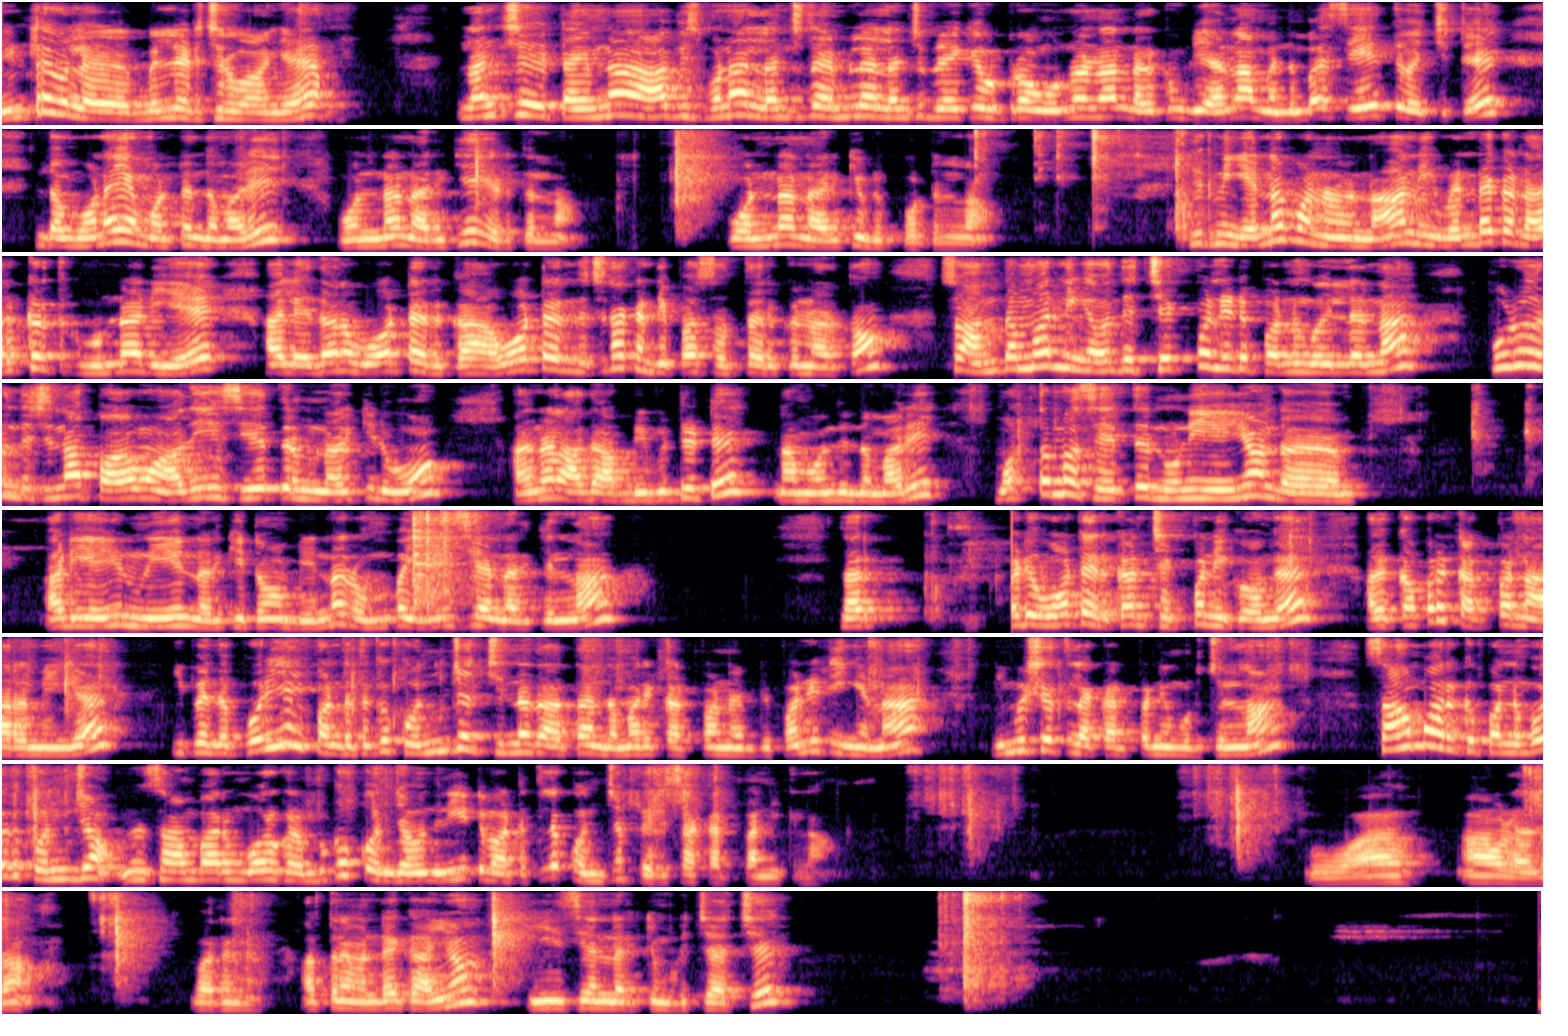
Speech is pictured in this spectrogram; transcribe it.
இன்டர்வெல்ல பெல் அடிச்சிருவாங்க. லஞ்சு டைம்னா ஆஃபீஸ் போனால் லஞ்ச் டைமில் லஞ்ச் பிரேக்கே விட்ருவாங்க ஒன்று ஒன்றா நறுக்க முடியாது நம்ம இந்த மாதிரி சேர்த்து வச்சுட்டு இந்த முனையை மட்டும் இந்த மாதிரி ஒன்றா நறுக்கி எடுத்துடலாம். ஒன்றா நறுக்கி இப்படி போட்டுடலாம். இதுக்கு நீங்கள் என்ன பண்ணணும்னா நீங்கள் வெண்டைக்காய் நறுக்கிறதுக்கு முன்னாடியே அதில் ஏதாவது ஓட்டை இருக்கா? ஓட்டை இருந்துச்சுன்னா கண்டிப்பாக சொத்தை இருக்குன்னு அர்த்தம். ஸோ அந்த மாதிரி நீங்கள் வந்து செக் பண்ணிவிட்டு பண்ணுங்க. இல்லைன்னா புழு இருந்துச்சுன்னா பாவம் அதையும் சேர்த்து நம்ம நறுக்கிடுவோம். அதனால் அதை அப்படி விட்டுட்டு நம்ம வந்து இந்த மாதிரி மொத்தமாக சேர்த்து நுனியையும் அந்த அடியையும் நீயும் நறுக்கிட்டோம் அப்படின்னா ரொம்ப ஈஸியாக நறுக்கிடலாம். நறு அப்படி ஓட்டை இருக்கான்னு செக் பண்ணிக்கோங்க. அதுக்கப்புறம் கட் பண்ண ஆரம்பிங்க. இப்போ இந்த பொரியல் பண்ணுறதுக்கு கொஞ்சம் சின்னதாக தான் இந்த மாதிரி கட் பண்ண இப்படி பண்ணிட்டீங்கன்னா நிமிஷத்தில் கட் பண்ணி முடிச்சிடலாம். சாம்பாருக்கு பண்ணும்போது கொஞ்சம் சாம்பார் மோர் குழம்புக்கு கொஞ்சம் வந்து நீட்டு வாட்டத்தில் கொஞ்சம் பெருசாக கட் பண்ணிக்கலாம். வா அவ்வளோதான் பாருங்க அத்தனை வெண்டைக்காயும் ஈஸியாக நறுக்கி முடிச்சாச்சு.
